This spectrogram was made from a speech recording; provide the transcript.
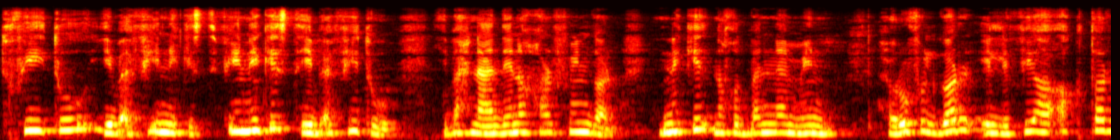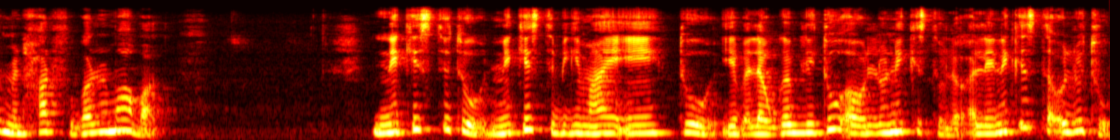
في to يبقى في next في next يبقى في to يبقى إحنا عندنا حرفين جر next ناخد بالنا من حروف الجر اللي فيها أكتر من حرف جر مع بعض. next to next بيجي معايا إيه؟ to يبقى لو جاب لي to أقول له next ولو قال لي next أقول له to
